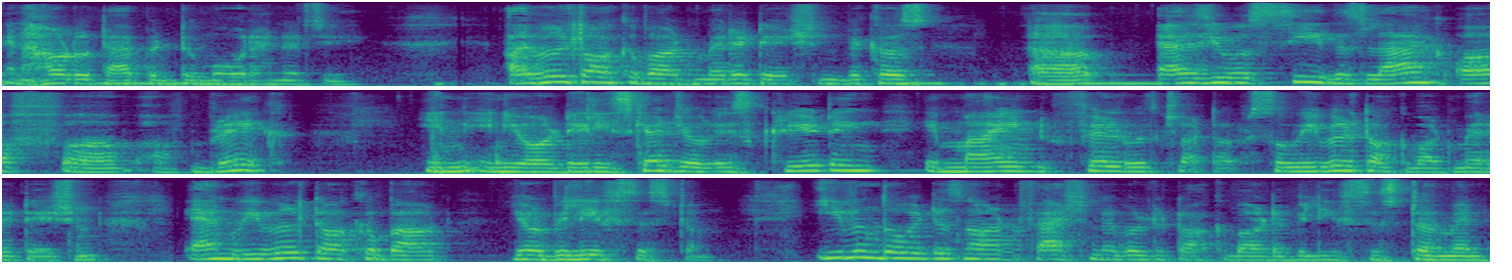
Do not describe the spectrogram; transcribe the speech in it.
and how to tap into more energy. I will talk about meditation because as you will see, this lack of, uh, of break in, in your daily schedule is creating a mind filled with clutter. So, we will talk about meditation and we will talk about your belief system. Even though it is not fashionable to talk about a belief system and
